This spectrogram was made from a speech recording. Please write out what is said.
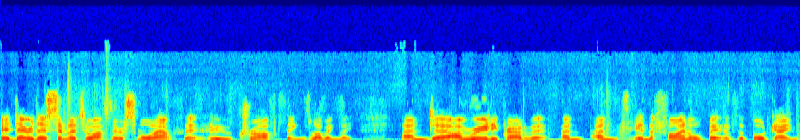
It, they're they're similar to us. They're a small outfit who craft things lovingly, and uh, I'm really proud of it. And and in the final bit of the board game,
